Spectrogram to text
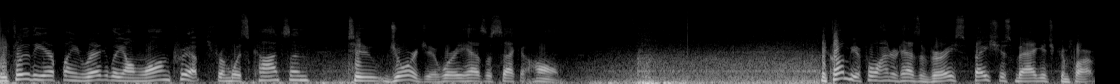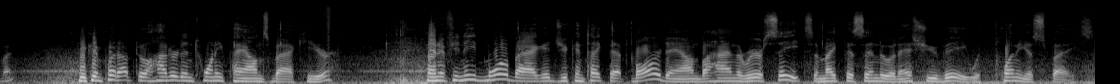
He flew the airplane regularly on long trips from Wisconsin to Georgia, where he has a second home. The Columbia 400 has a very spacious baggage compartment. You can put up to 120 pounds back here. And if you need more baggage, you can take that bar down behind the rear seats and make this into an SUV with plenty of space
